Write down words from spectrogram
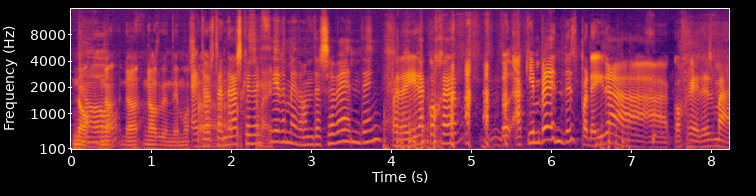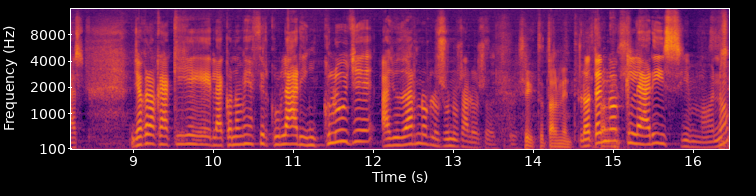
No, no, no, no nos vendemos Entonces a tendrás que decirme dónde se venden para ir a coger, a quién vendes para ir a coger, es más. Yo creo que aquí la economía circular incluye ayudarnos los unos a los otros. Sí, totalmente. Lo tengo clarísimo, ¿no?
